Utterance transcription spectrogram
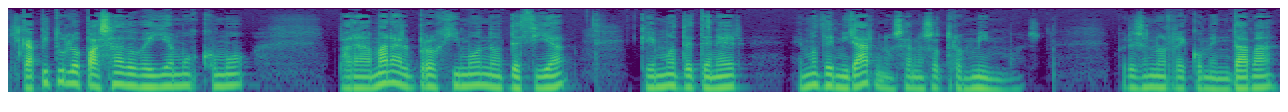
El capítulo pasado veíamos cómo para amar al prójimo nos decía que hemos de tener, hemos de mirarnos a nosotros mismos. Por eso nos recomendaba,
